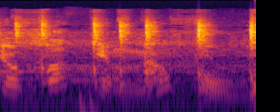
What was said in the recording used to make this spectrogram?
your fucking mouth.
